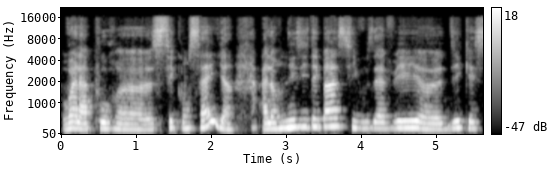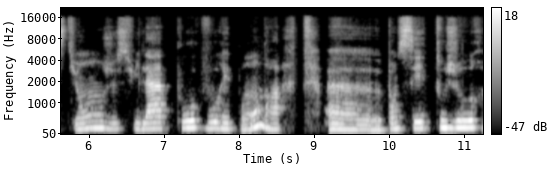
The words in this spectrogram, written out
Voilà pour euh, ces conseils. Alors n'hésitez pas si vous avez euh, des questions, je suis là pour vous répondre. Euh, pensez toujours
